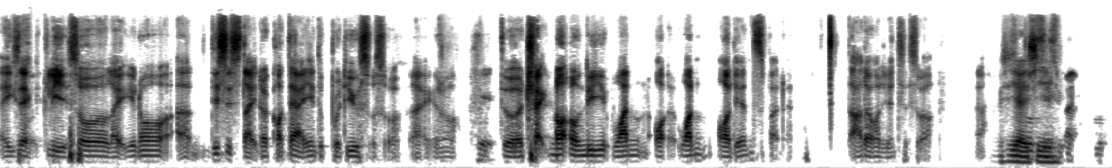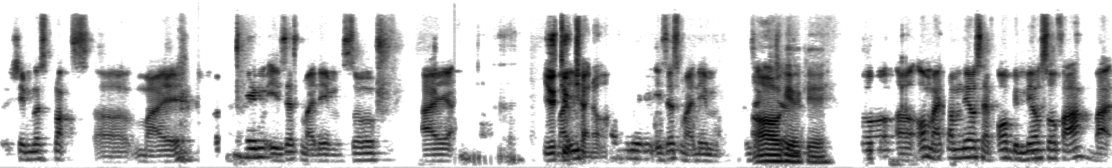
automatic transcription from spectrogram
Exactly. So like, you know, um, this is like the content I need to produce also, like, you know, Okay. to attract not only one one audience, but the other audience as well. I see, I see. since, like, shameless plugs. Uh, my name is just my name. So I YouTube channel. name is just my name. Oh, okay, Chen. okay. So uh, all my thumbnails have all been male so far, but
